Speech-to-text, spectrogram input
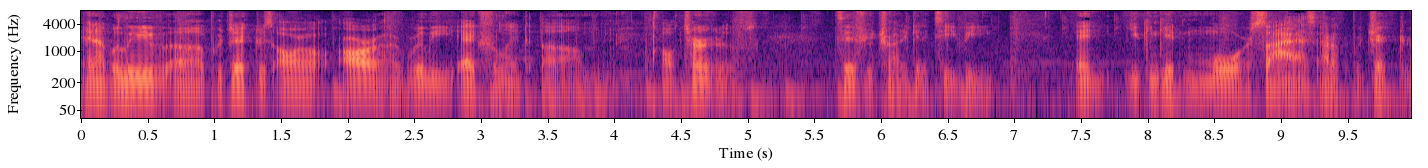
and I believe uh, projectors are are a really excellent um, alternative to if you're trying to get a TV and you can get more size out of a projector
